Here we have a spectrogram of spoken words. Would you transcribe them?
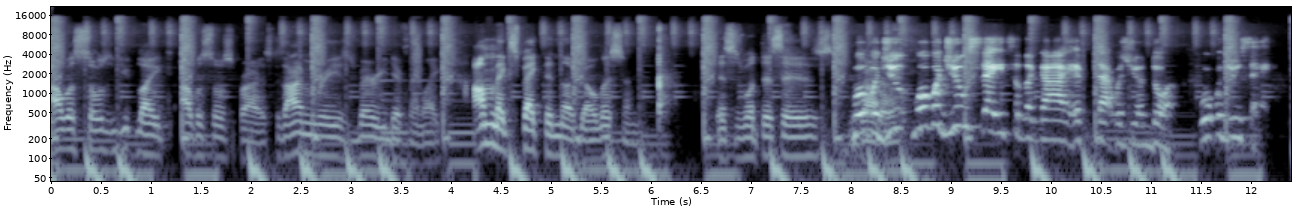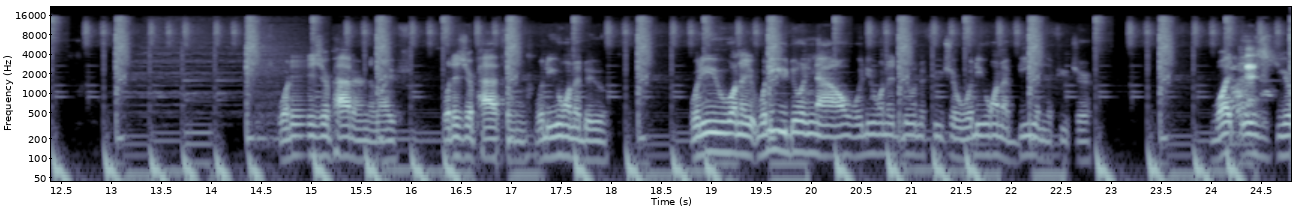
I was so like, I was so surprised because I'm raised very different. Like, I'm expecting the yo, listen, this is what this is. What would you What would you say to the guy if that was your daughter? What would you say? What is your pattern in life? What is your path? pathing? What do you want to do? What do you want to? What are you doing now? What do you want to do in the future? What do you want to be in the future? What Okay. is your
